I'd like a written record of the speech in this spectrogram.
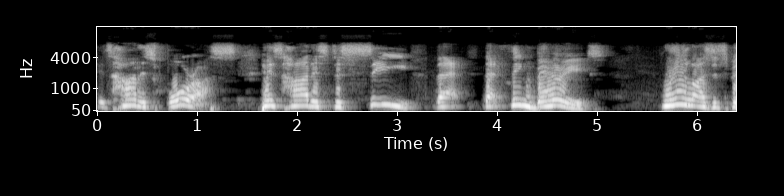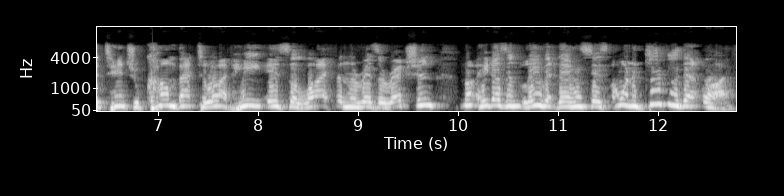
his heart is for us. His heart is to see that, that thing buried realize its potential, come back to life. He is the life and the resurrection. Not, he doesn't leave it there. He says, I want to give you that life.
